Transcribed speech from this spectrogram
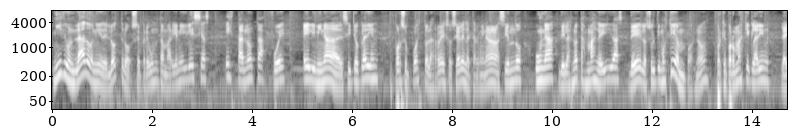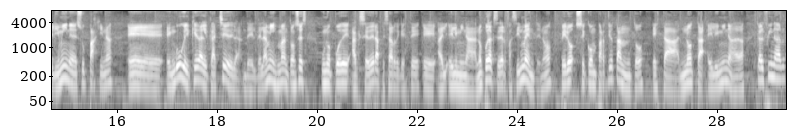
Ni de un lado ni del otro, se pregunta Mariana Iglesias, esta nota fue eliminada del sitio Clarín. Por supuesto, las redes sociales la terminaron haciendo una de las notas más leídas de los últimos tiempos, ¿no? Porque por más que Clarín la elimine de su página, eh, en Google queda el caché de la, de, la, misma, entonces uno puede acceder a pesar de que esté eh, eliminada. No puede acceder fácilmente, ¿no? Pero se compartió tanto esta nota eliminada que al final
